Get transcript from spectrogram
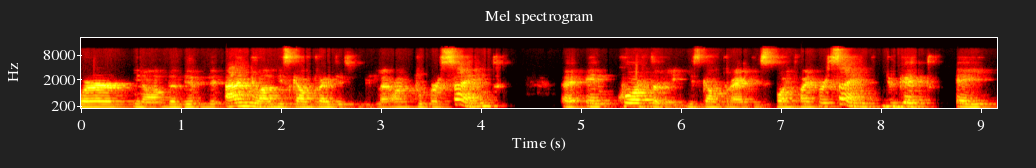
where you know the, the, the annual discount rate is around two percent. uh, and quarterly discount rate is 0.5%, you get a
